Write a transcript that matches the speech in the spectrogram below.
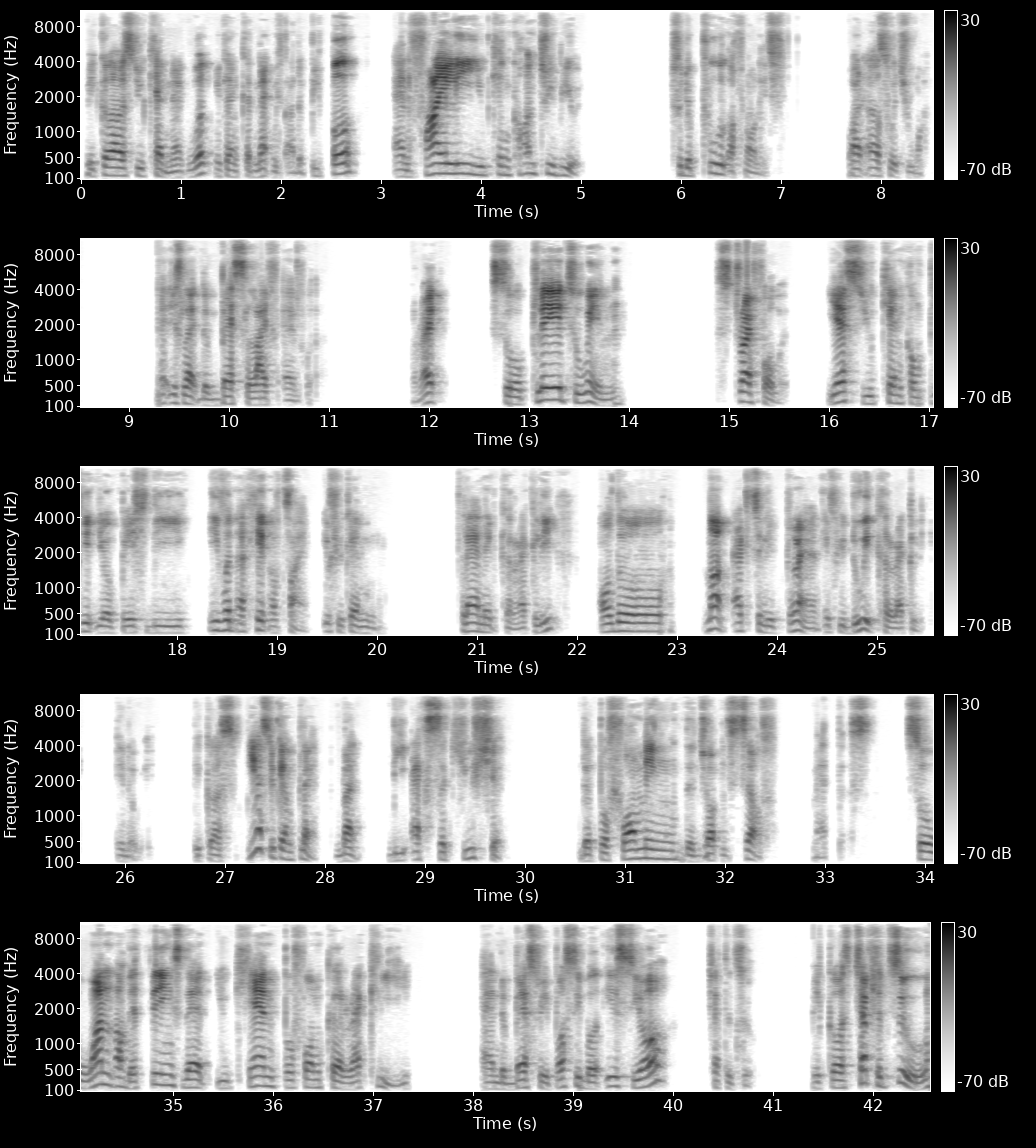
Because you can network, you can connect with other people, and finally, you can contribute to the pool of knowledge. What else would you want? That is like the best life ever. All right. So play to win, strive forward. Yes, you can complete your PhD even ahead of time if you can plan it correctly, although not actually planned if you do it correctly in a way. Because yes, you can plan, but the execution, the performing the job itself matters. So one of the things that you can perform correctly and the best way possible is your chapter two. Because chapter two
